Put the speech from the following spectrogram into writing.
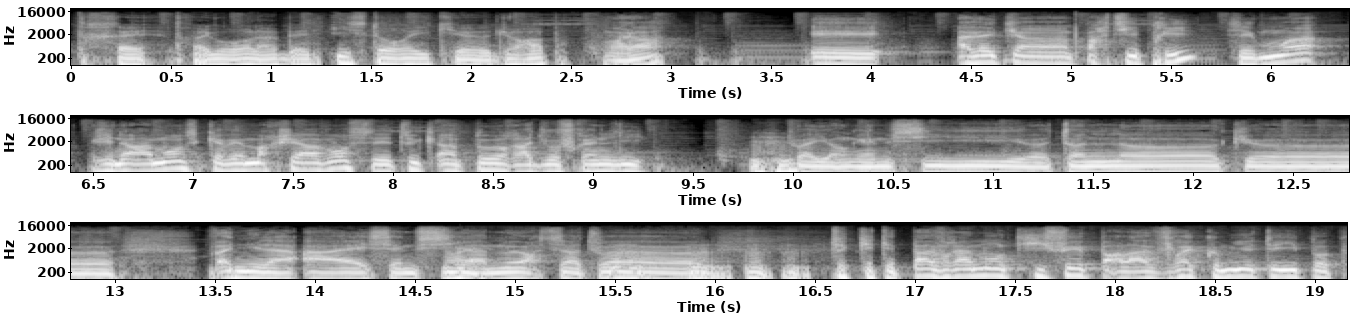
très très gros label historique euh, du rap. Voilà. Et avec un parti pris, c'est que moi, généralement, ce qui avait marché avant, c'est des trucs un peu radio-friendly. Mhm. Tu vois, Young MC, euh, Ton Lock, euh, Vanilla Ice, MC Ouais. Hammer, ça, tu vois, hum. trucs qui n'étaient pas vraiment kiffés par la vraie communauté hip-hop.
